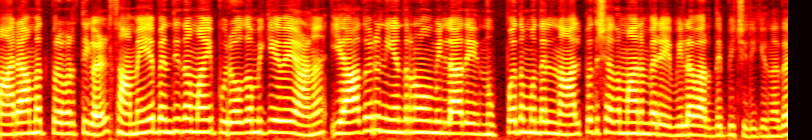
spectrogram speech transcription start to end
മാരാമത്ത് പ്രവൃത്തികൾ സമയബന്ധിതമായി പുരോഗമിക്കവെയാണ് യാതൊരു നിയന്ത്രണവുമില്ലാതെ മുപ്പത് മുതൽ നാൽപ്പത് ശതമാനം വരെ വില വർദ്ധിപ്പിച്ചിരിക്കുന്നത്.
